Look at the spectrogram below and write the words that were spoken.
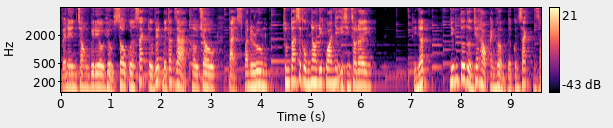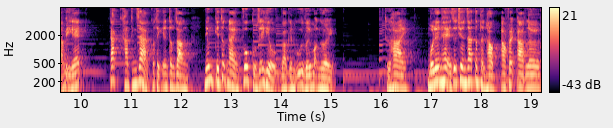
Vậy nên trong video hiểu sâu cuốn sách được viết bởi tác giả Chloe Châu tại Spider Room, chúng ta sẽ cùng nhau đi qua những ý chính sau đây. Thứ nhất, những tư tưởng triết học ảnh hưởng tới cuốn sách dám bị ghét. Các khán thính giả có thể yên tâm rằng những kiến thức này vô cùng dễ hiểu và gần gũi với mọi người. Thứ hai, mối liên hệ giữa chuyên gia tâm thần học Alfred Adler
